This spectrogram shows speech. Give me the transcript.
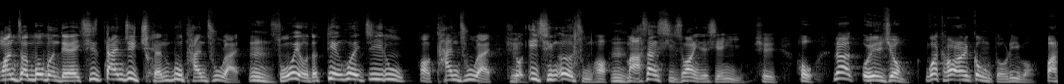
完全没问题，其实单据全部摊出来，嗯，所有的电汇记录哦摊出来，就一清二楚哈，马上洗刷你的嫌疑。是好，那委员兄，我头先讲道理不？把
